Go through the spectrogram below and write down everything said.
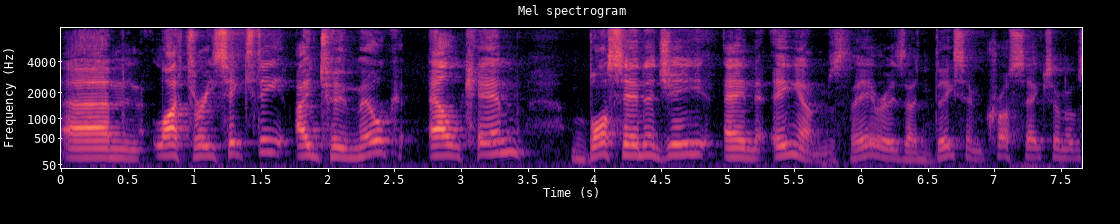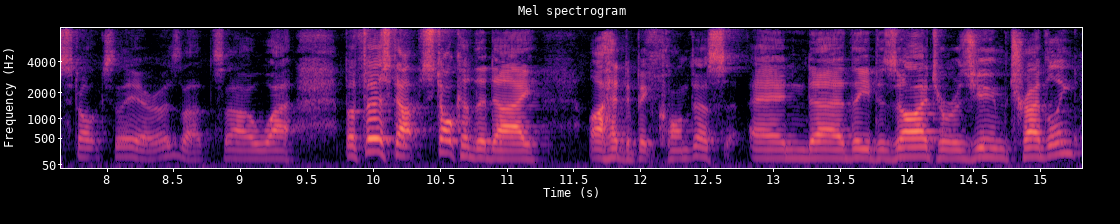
Um, Life 360, A2 Milk, Allkem, Boss Energy, and Ingham's. There is a decent cross section of stocks there, is that? So, uh, but first up, stock of the day. I had to pick Qantas and uh, the desire to resume travelling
